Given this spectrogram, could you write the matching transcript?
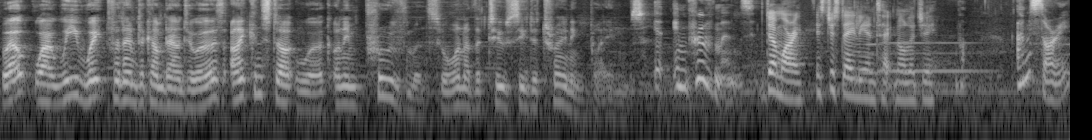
Well, while we wait for them to come down to Earth, I can start work on improvements for one of the two seater training planes. I- improvements? Don't worry, it's just alien technology. I'm sorry.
